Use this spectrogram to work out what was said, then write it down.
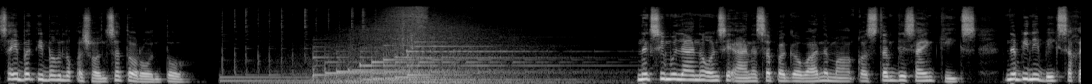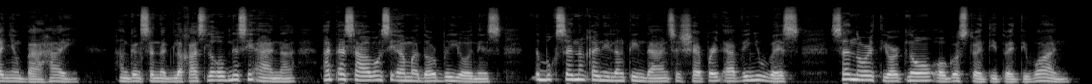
sa iba't ibang lokasyon sa Toronto. Nagsimula noon si Ana sa paggawa ng mga custom design cakes na binibig sa kanyang bahay hanggang sa naglakas loob na si Ana at asawang si Amador Briones na buksan ng kanilang tindahan sa Shepherd Avenue West sa North York noong August 2021.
